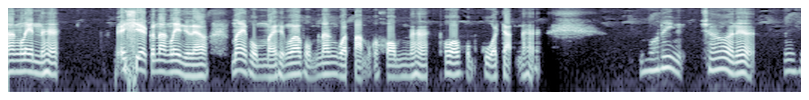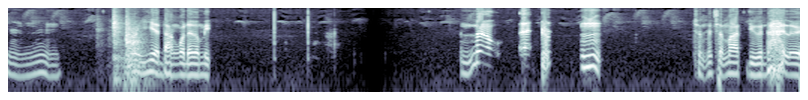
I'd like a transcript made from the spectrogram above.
นั่งเล่นนะฮะ ไอ้เชี่ยก็นั่งเล่นอยู่แล้ว ไม่ผมหมายถึงว่าผมนั่งกว่าต่ำกว่าคอมนะฮะ เพราะว่าผมกลัวจัดนะฮะ morning เช้าอะเนี่ย อือหือไอ้เหี้ยดังกว่าเดิมอีก no เอ๊ะอืมฉันไม่สามารถยืนได้เลย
